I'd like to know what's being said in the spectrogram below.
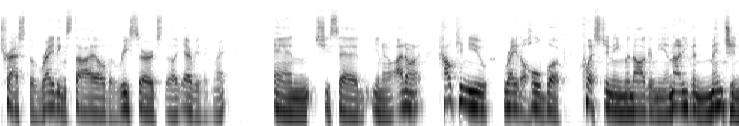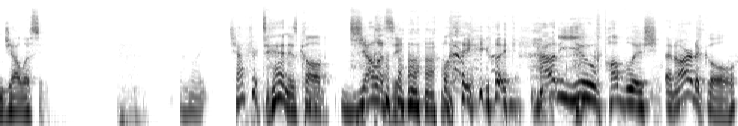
trash the writing style, the research, the, like everything, right? And she said, "You know, I don't. How can you write a whole book questioning monogamy and not even mention jealousy?" I'm like, chapter 10 is called jealousy. like, like, how do you publish an article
